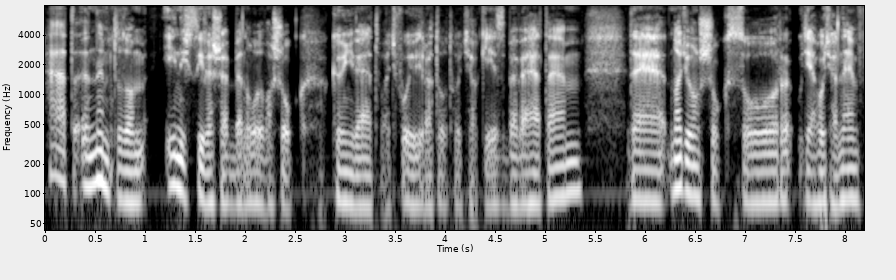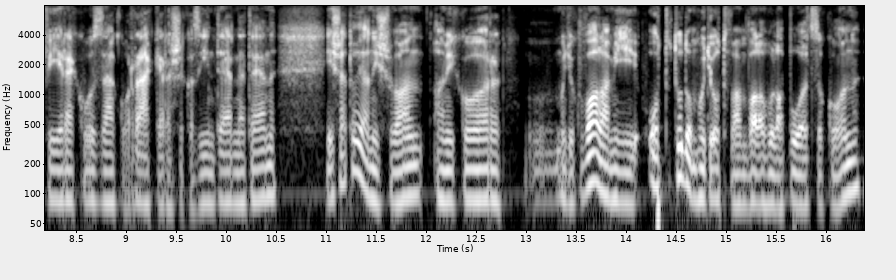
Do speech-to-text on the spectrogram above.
Hát nem tudom, én is szívesebben olvasok könyvet vagy folyóiratot, hogyha kézbe vehetem, de nagyon sokszor, ugye, hogyha nem férek hozzá, akkor rákeresek az interneten, és hát olyan is van, amikor mondjuk valami, ott tudom, hogy ott van valahol a polcokon,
